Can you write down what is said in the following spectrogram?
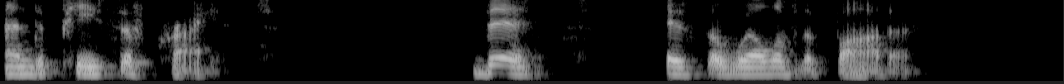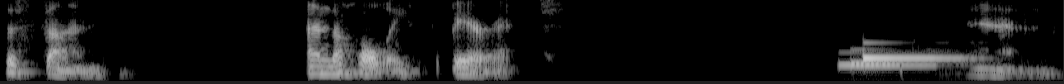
and the peace of Christ. This is the will of the Father, the Son, and the Holy Spirit. Amen.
